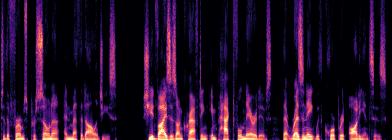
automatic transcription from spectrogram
to the firm's persona and methodologies. She advises on crafting impactful narratives that resonate with corporate audiences,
